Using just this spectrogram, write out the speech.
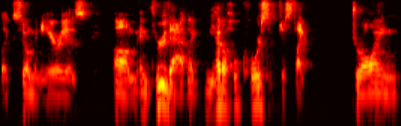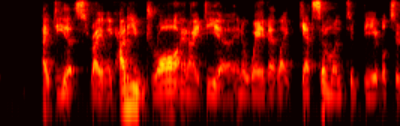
like so many areas. Um, and through that, like we had a whole course of just like drawing ideas, right? Like how do you draw an idea in a way that like gets someone to be able to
